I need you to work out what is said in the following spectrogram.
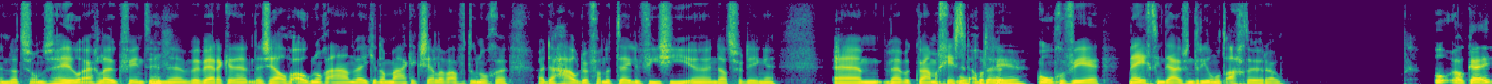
omdat ze ons heel erg leuk vindt. En we werken er zelf ook nog aan. Weet je, dan maak ik zelf af en toe nog de houder van de televisie en dat soort dingen. Um, we hebben, kwamen gisteren ongeveer. op de ongeveer 19.308 euro. Oké,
